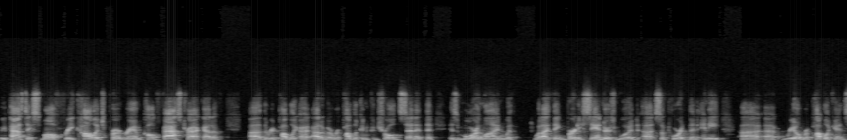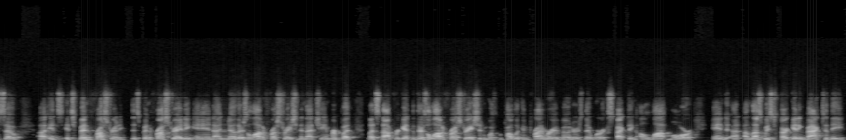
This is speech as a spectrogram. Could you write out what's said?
we passed a small free college program called Fast Track out of uh, the Republic uh, out of a Republican-controlled Senate that is more in line with what I think Bernie Sanders would uh, support than any uh, uh, real Republican. So uh, it's it's been frustrating. It's been frustrating, and I know there's a lot of frustration in that chamber. But let's not forget that there's a lot of frustration with Republican primary voters that were expecting a lot more. And unless we start getting back to the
